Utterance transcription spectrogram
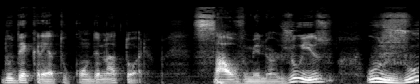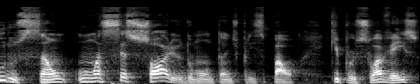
do decreto condenatório. Salvo melhor juízo, os juros são um acessório do montante principal, que por sua vez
